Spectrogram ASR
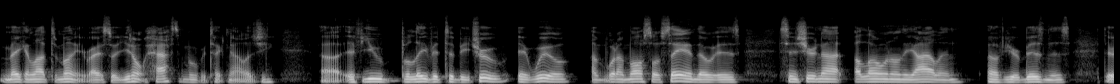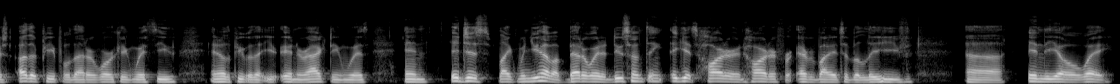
making lots of money, right? So you don't have to move with technology. Uh, if you believe it to be true, it will. Um, what I'm also saying though is, since you're not alone on the island of your business, there's other people that are working with you and other people that you're interacting with, and it just like when you have a better way to do something, it gets harder and harder for everybody to believe uh, in the old way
